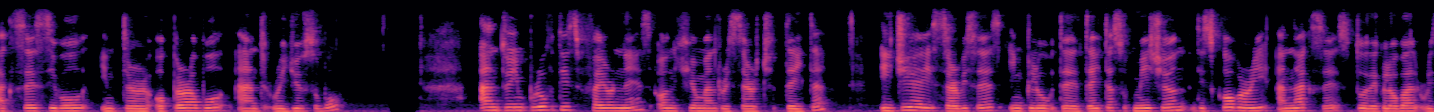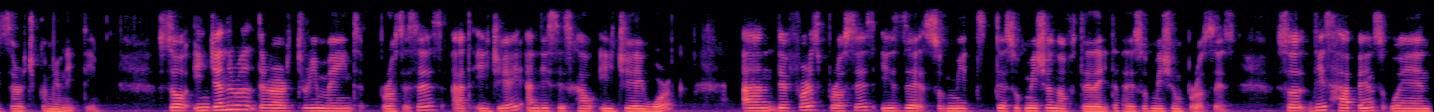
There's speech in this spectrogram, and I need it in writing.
accessible, interoperable, and reusable. And to improve this fairness on human research data, EGA services include the data submission, discovery, and access to the global research community. So in general, there are three main processes at EGA, and this is how EGA works. And the first process is the submit the submission of the data, the submission process. So this happens when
